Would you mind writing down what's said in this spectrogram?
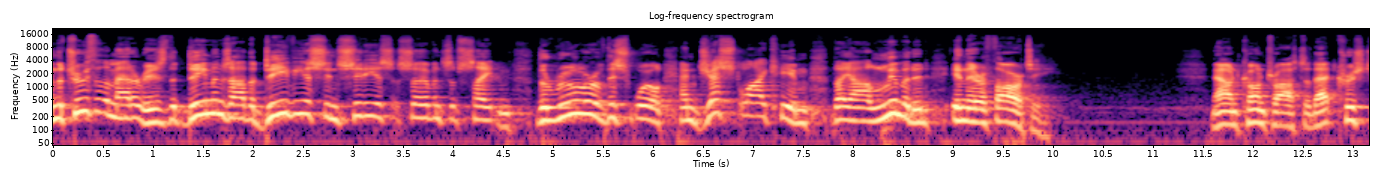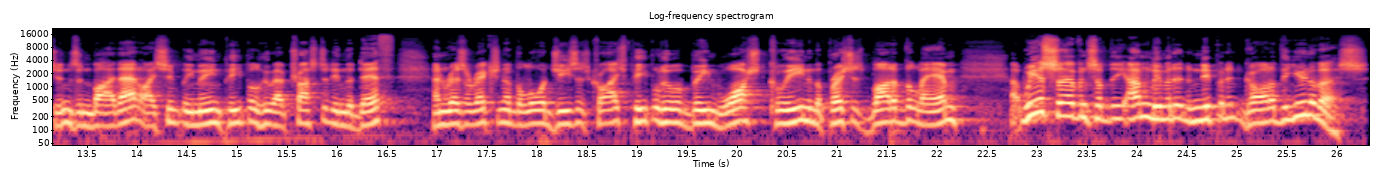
And the truth of the matter is that demons are the devious, insidious servants of Satan, the ruler of this world, and just like him, they are limited in their authority. Now, in contrast to that, Christians, and by that I simply mean people who have trusted in the death and resurrection of the Lord Jesus Christ, people who have been washed clean in the precious blood of the Lamb, uh, we are servants of the unlimited, omnipotent God of the universe.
